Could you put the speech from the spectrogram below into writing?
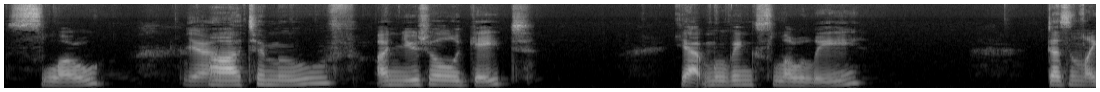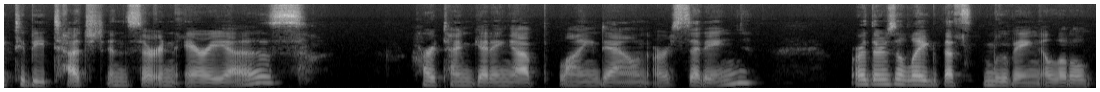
slow Yeah. uh, to move, unusual gait. Yeah, moving slowly. Doesn't like to be touched in certain areas. Hard time getting up, lying down, or sitting. Or there's a leg that's moving a little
